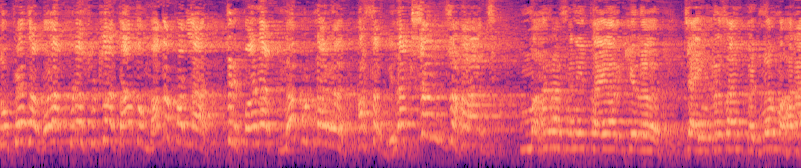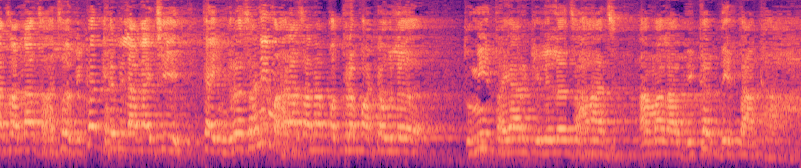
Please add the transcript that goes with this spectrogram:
तोफ्याचा गोळा पुढे सुटला दाब माग पडला तरी पाण्यात न बुडणार असं विलक्षण जहाज महाराजांनी तयार केलं. ज्या इंग्रजांकडनं महाराजांना जहाज विकत घ्यावी लागायची त्या इंग्रजांनी महाराजांना पत्र पाठवलं. तुम्ही तयार केलेलं जहाज आम्हाला विकत देता का?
